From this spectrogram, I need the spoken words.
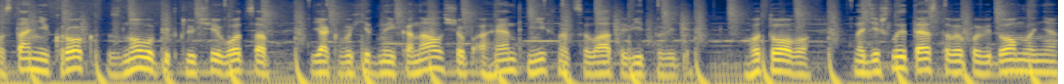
Останній крок знову підключи WhatsApp як вихідний канал, щоб агент міг надсилати відповіді. Готово. Надійшли тестове повідомлення.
